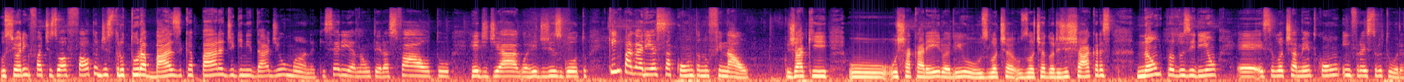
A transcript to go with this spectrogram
o senhor enfatizou a falta de estrutura básica para a dignidade humana, que seria não ter asfalto, rede de água, rede de esgoto. Quem pagaria essa conta no final? Já que o, o chacareiro ali, os, lotea, os loteadores de chácaras, não produziriam é, esse loteamento com infraestrutura.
